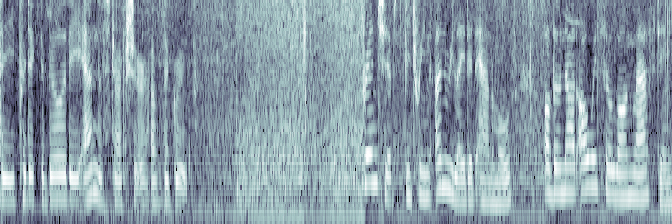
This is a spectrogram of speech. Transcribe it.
the predictability and the structure of the group. Friendships between unrelated animals, although not always so long-lasting,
